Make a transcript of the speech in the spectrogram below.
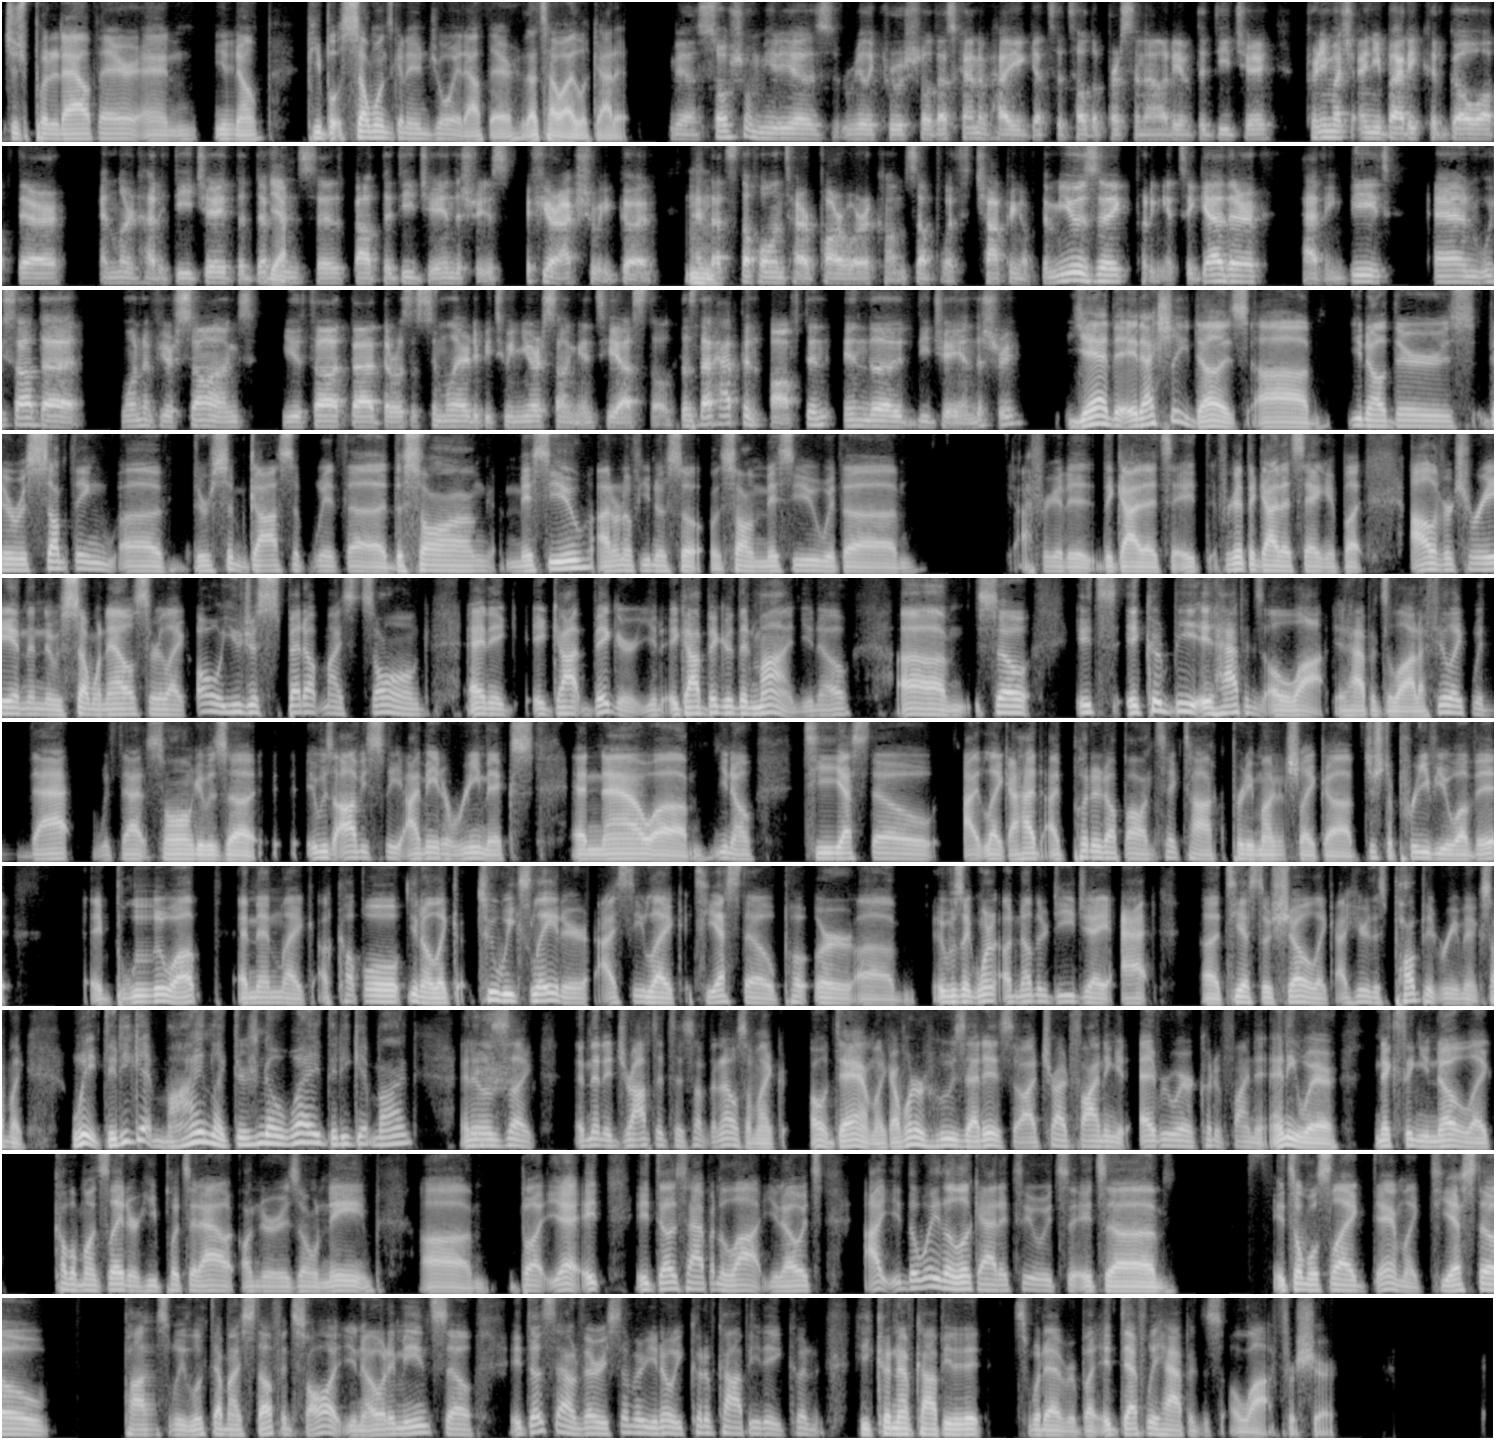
Just put it out there and you know people someone's going to enjoy it out there. That's how i look at it yeah, social media is really crucial. That's kind of how you get to tell the personality of the DJ. Pretty much anybody could go up there and learn how to DJ. The difference yeah. is about the DJ industry is if you're actually good. Mm-hmm. And that's the whole entire part where it comes up with chopping up the music, putting it together, having beats. And we saw that one of your songs, you thought that there was a similarity between your song and Tiesto. Does that happen often in the DJ industry? Yeah, it actually does. Uh, you know, there's there was something. Uh, there's some gossip with uh, the song "Miss You." I don't know if you know so song "Miss You" with um, I forget it, the guy that's it, forget the guy that's saying it, but Oliver Tree, and then there was someone else. They're like, "Oh, you just sped up my song, and it it got bigger. You it got bigger than mine." You know, um, so it's it could be it happens a lot it happens a lot i feel like with that with that song it was uh it was obviously i made a remix and now um you know tiesto i like i had i put it up on tiktok pretty much like uh just a preview of it it blew up and then like a couple you know like two weeks later i see like tiesto po- or um it was like one another dj at uh, Tiesto show, like I hear this Pump It remix. I'm like, wait, did he get mine? Like, there's no way. Did he get mine? And it was like, and then it dropped it to something else. I'm like, oh damn, like I wonder whose that is. So I tried finding it everywhere, couldn't find it anywhere. Next thing you know, like a couple months later, he puts it out under his own name. Um, but yeah, it it does happen a lot. You know, it's I the way to look at it too. It's it's uh it's almost like damn, like Tiesto possibly looked at my stuff and saw it. You know what I mean? So it does sound very similar. You know, he could have copied it. He couldn't. He couldn't have copied it. It's whatever. But it definitely happens a lot for sure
